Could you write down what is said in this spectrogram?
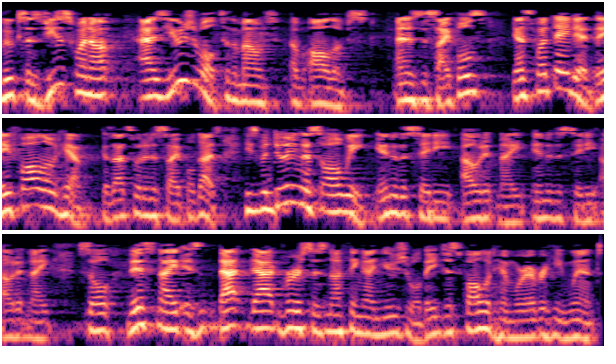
Luke says, Jesus went out as usual to the Mount of Olives and his disciples, guess what they did? They followed him, because that's what a disciple does. He's been doing this all week. Into the city, out at night, into the city, out at night. So this night is, that, that verse is nothing unusual. They just followed him wherever he went.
